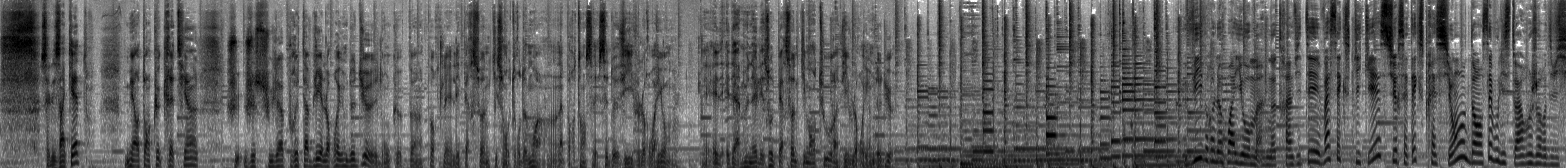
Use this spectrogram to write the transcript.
ça les inquiète. Mais en tant que chrétien, je, suis là pour établir le royaume de Dieu, et donc euh, peu importe les, personnes qui sont autour de moi, l'important c'est de vivre le royaume, et d'amener les autres personnes qui m'entourent à vivre le royaume de Dieu. Le royaume. Notre invité va s'expliquer sur cette expression dans C'est vous l'histoire aujourd'hui.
